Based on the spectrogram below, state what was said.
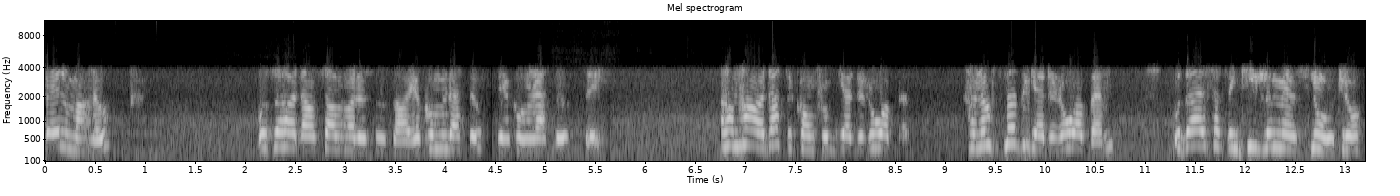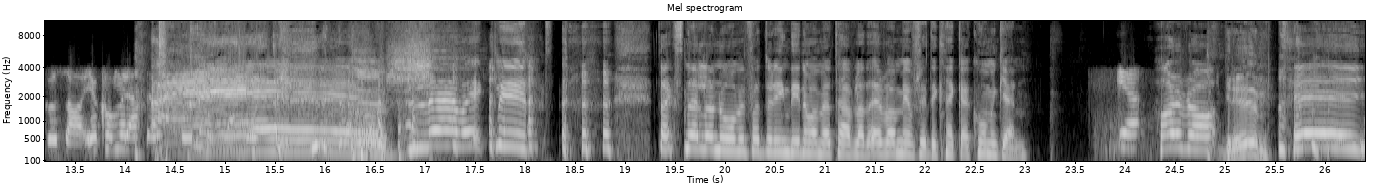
Bellman upp och så hörde han samma röst som sa Jag kommer att äta upp dig, jag kommer att äta upp dig. Han hörde att det kom från garderoben. Han öppnade garderoben och där satt en kille med en snorkråka och sa Jag kommer att äta upp dig. Nej, vad äckligt! Tack snälla Naomi för att du ringde in och var med och tävlade, eller var med och försökte knäcka komikern. Ja. Ha det bra! Grymt! Hej!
